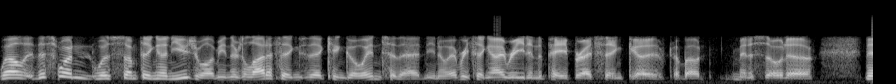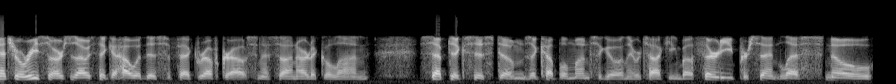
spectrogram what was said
Well, this one was something unusual. I mean, there's a lot of things that can go into that. You know, everything I read in the paper, I think uh, about Minnesota natural resources. I always think of how would this affect ruffed grouse, and I saw an article on septic systems a couple months ago, and they were talking about 30% less snow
